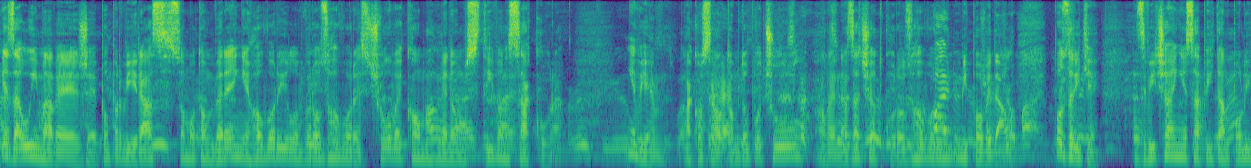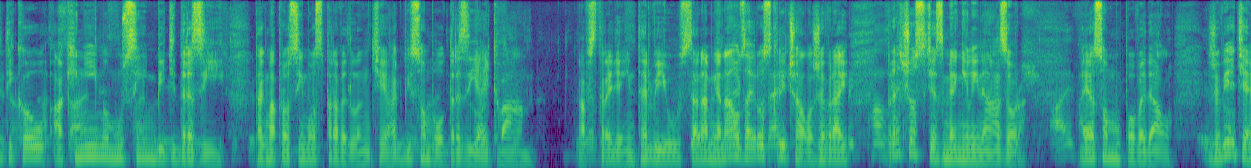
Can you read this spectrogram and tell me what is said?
je zaujímavé, že poprvý raz som o tom verejne hovoril v rozhovore s človekom menom Steven Sakur. Neviem, ako sa o tom dopočul, ale na začiatku rozhovoru mi povedal, pozrite, zvyčajne sa pýtam politikov a k ním musím byť drzý, tak ma prosím ospravedlňte, ak by som bol drzý aj k vám. A v strede interviu sa na mňa naozaj rozkričal, že vraj, prečo ste zmenili názor? A ja som mu povedal, že viete,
